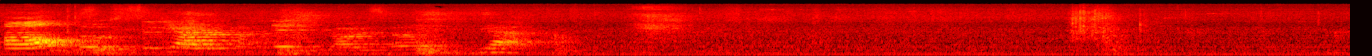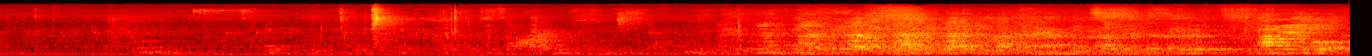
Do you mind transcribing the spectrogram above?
almost if you had our combination got his own. Yeah. I mean, look.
